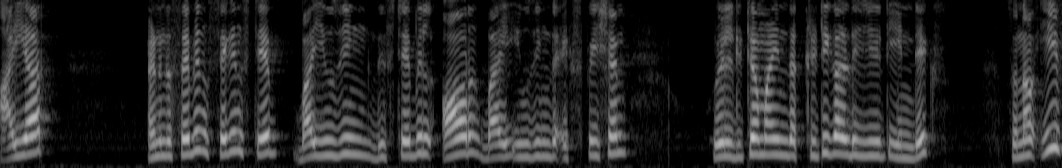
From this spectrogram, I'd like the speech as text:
IR and in the second, second step by using this table or by using the expression we will determine the critical rigidity index. So, now if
